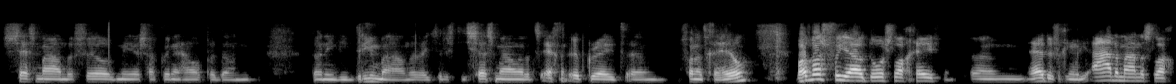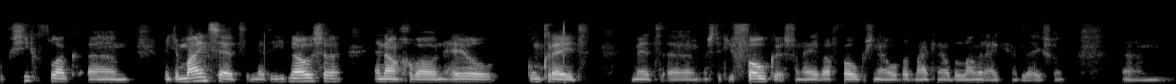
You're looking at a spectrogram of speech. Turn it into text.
zes maanden veel meer zou kunnen helpen dan, in die drie maanden. Weet je? Dus die zes maanden, dat is echt een upgrade van het geheel. Wat was voor jou doorslaggevend? Hè, dus we gingen die adem aan de slag op fysiek vlak, met je mindset, met de hypnose. En dan gewoon heel concreet met um, een stukje focus. Van hey, waar focus je nou op? Wat maak je nou belangrijk in het leven? Um,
